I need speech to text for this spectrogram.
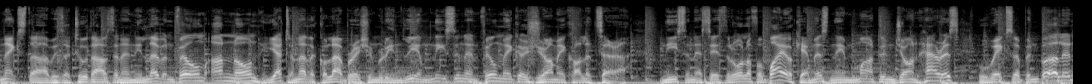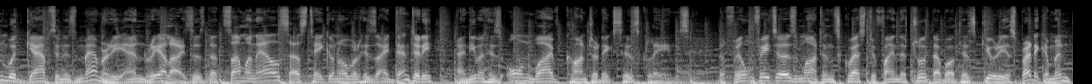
Next up is a 2011 film, Unknown, yet another collaboration between Liam Neeson and filmmaker Jaume Collet-Serra. Neeson essays the role of a biochemist named Martin John Harris who wakes up in Berlin with gaps in his memory and realizes that someone else has taken over his identity and even his own wife contradicts his claims. The film features Martin's quest to find the truth about his curious predicament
